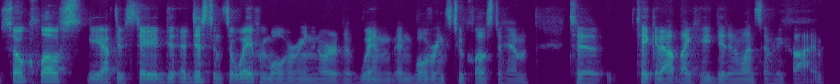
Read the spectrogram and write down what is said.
so close, you have to stay a, di- a distance away from Wolverine in order to win, and Wolverine's too close to him to take it out like he did in 175.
